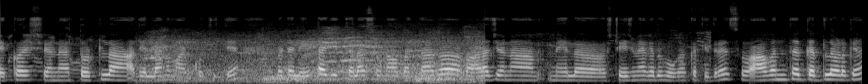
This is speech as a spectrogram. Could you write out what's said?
ಡೆಕೋರೇಷನ್ ತೊಟ್ಲ ಅದೆಲ್ಲನೂ ಮಾಡ್ಕೋತಿದ್ದೆ. ಬಟ್ ಲೇಟ್ ಆಗಿತ್ತಲ್ಲ ಸೊ ನಾವು ಬಂದಾಗ ಭಾಳ ಜನ ಮೇಲೆ ಸ್ಟೇಜ್ ಮ್ಯಾಗ ಅದು ಹೋಗಾಕತ್ತಿದ್ರೆ. ಸೊ ಆ ಒಂದು ಗದ್ದಲೊಳಗೆ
